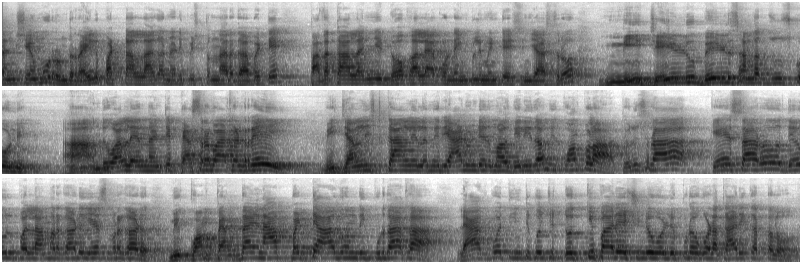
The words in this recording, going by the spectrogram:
సంక్షేమం రెండు రైలు పట్టాల్లాగా నడిపిస్తున్నారు కాబట్టి పథకాలన్నీ డోకా లేకుండా ఇంప్లిమెంటేషన్ చేస్తారు. మీ జైళ్ళు బెయిళ్ళు సంగతి చూసుకోండి. అందువల్ల ఏంటంటే పెసరబాకండి రే మీ జర్నలిస్ట్ కాలనీలో మీరు యాడుండేది మాకు తెలియదా మీ కొంపలా? తెలుసురా? కేఎస్ఆర్ దేవులపల్లి అమరగాడు ఈశ్వరగాడు. మీ కొంప పెద్ద ఆయన పట్టి ఆగుంది ఇప్పుడు దాకా. లేకపోతే ఇంటికి వచ్చి తొక్కి పారేసిండే వాళ్ళు ఎప్పుడో కూడా కార్యకర్తలు.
